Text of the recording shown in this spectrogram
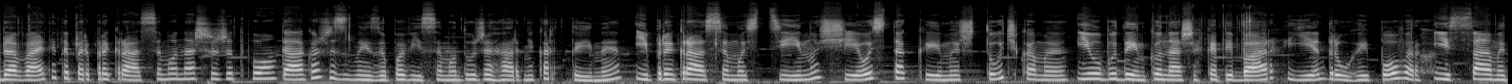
Давайте тепер прикрасимо наше житло. Також знизу повісимо дуже гарні картини і прикрасимо стіну ще ось такими штучками. І у будинку наших капібар є другий поверх. І саме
